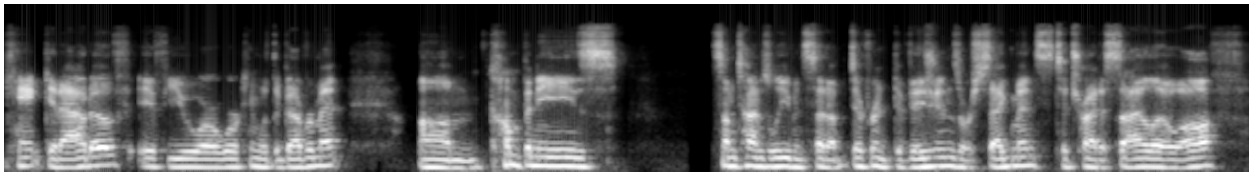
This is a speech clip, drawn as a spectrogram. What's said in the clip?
can't get out of if you are working with the government. Um, companies sometimes will even set up different divisions or segments to try to silo off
